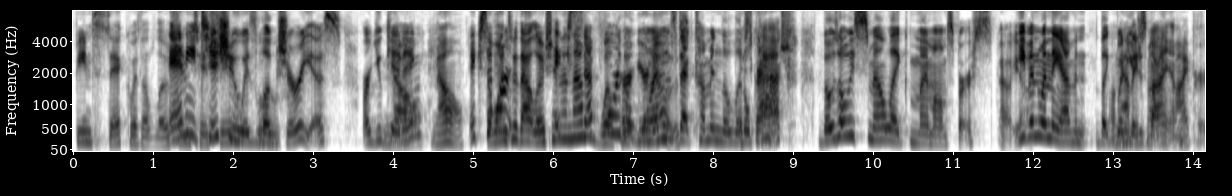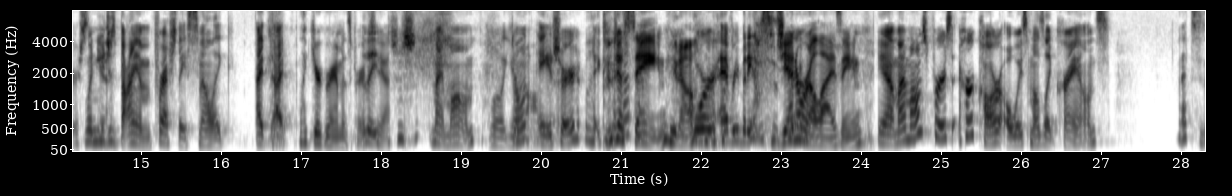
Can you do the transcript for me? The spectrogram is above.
Being sick with a lotion Any tissue, is Ooh. luxurious. Are you kidding? No, no. Except the ones without lotion in them except will for hurt the your ones nose. that come in the little pack. Those always smell like my mom's purse. Oh, yeah. Even when they haven't, like Well, when you they just buy like them. my purse, When you just buy them fresh, they smell like I. I like your grandma's purse. they, yeah, my mom. Well, your mom. don't mom, age her. Like I'm just saying, you know, or everybody else's generalizing. Yeah, my mom's purse. Her car always smells like crayons. That's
